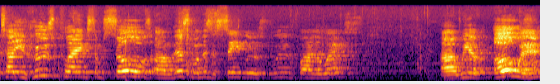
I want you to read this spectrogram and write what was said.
to tell you who's playing some solos on this one. This is St. Louis Blues, by the way. Uh, we have Owen,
